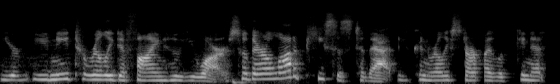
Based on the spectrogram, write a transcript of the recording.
you you need to really define who you are. So there are a lot of pieces to that. You can really start by looking at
